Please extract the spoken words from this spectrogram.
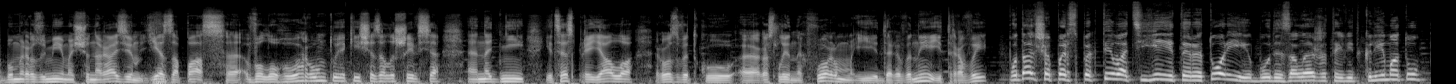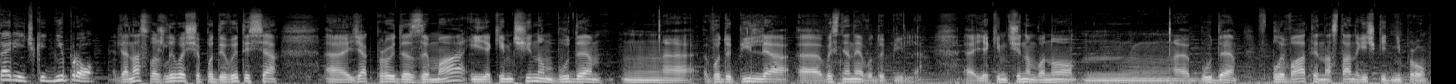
Бо ми розуміємо, що наразі є запас вологого ґрунту, який ще залишився на дні, і це сприяло розвитку рослинних форм і деревини, і трави. Подальша перспектива цієї території буде залежати від клімату та річки Дніпро. Для нас важливо ще подивитися, е, як пройде зима і яким чином буде е, водопілля, е, весняне водопілля, яким чином воно буде впливати на стан річки Дніпро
